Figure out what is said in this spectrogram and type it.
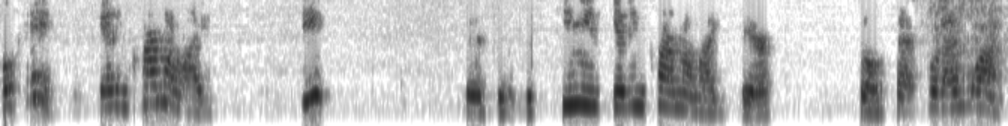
Okay, it's getting caramelized. See? The, the, zucchini is getting caramelized there. So that's what I want.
